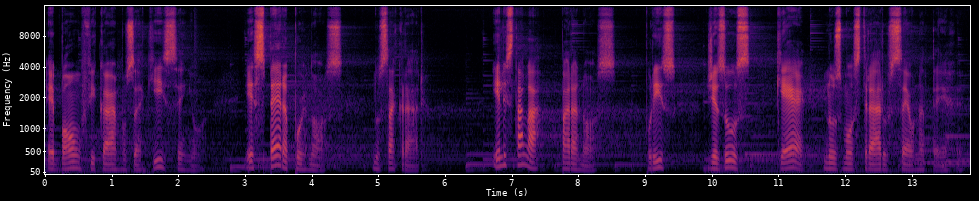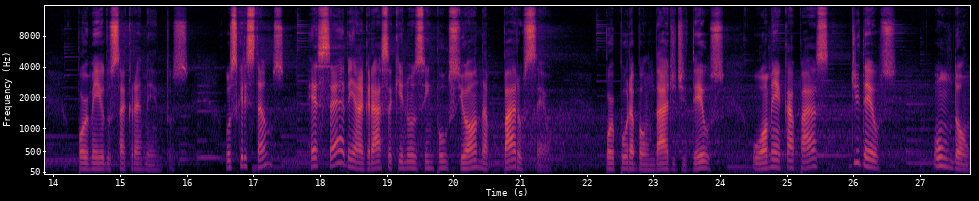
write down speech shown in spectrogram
É bom ficarmos aqui, Senhor. Espera por nós no sacrário. Ele está lá para nós. Por isso, Jesus quer nos mostrar o céu na terra, por meio dos sacramentos. Os cristãos recebem a graça que nos impulsiona para o céu. Por pura bondade de Deus, o homem é capaz de Deus, um dom,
